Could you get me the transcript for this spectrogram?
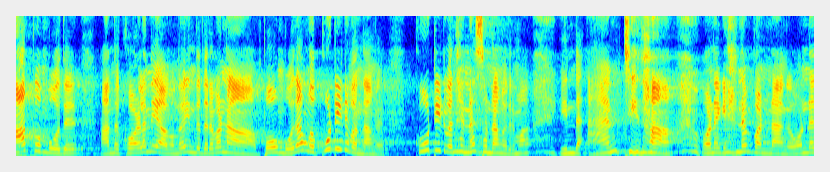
பார்க்கும்போது அந்த குழந்தைய அவங்க இந்த தடவை நான் போகும்போது அவங்க கூட்டிகிட்டு வந்தாங்க. கூட்டிகிட்டு வந்து என்ன சொன்னாங்க தெரியுமா? இந்த ஆன்டி தான் உனக்கு என்ன பண்ணாங்க? உன்னை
